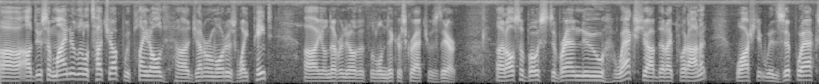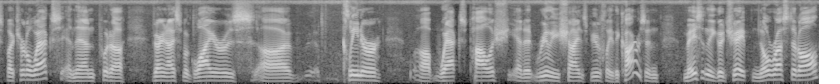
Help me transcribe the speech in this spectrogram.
Uh, I'll do some minor little touch-up with plain old uh, General Motors white paint. Uh, you'll never know that the little nick or scratch was there. it also boasts a brand new wax job that I put on it. Washed it with zip wax by Turtle Wax and then put a very nice Meguiar's uh, cleaner uh, wax polish and it really shines beautifully. The car is in amazingly good shape, no rust at all,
